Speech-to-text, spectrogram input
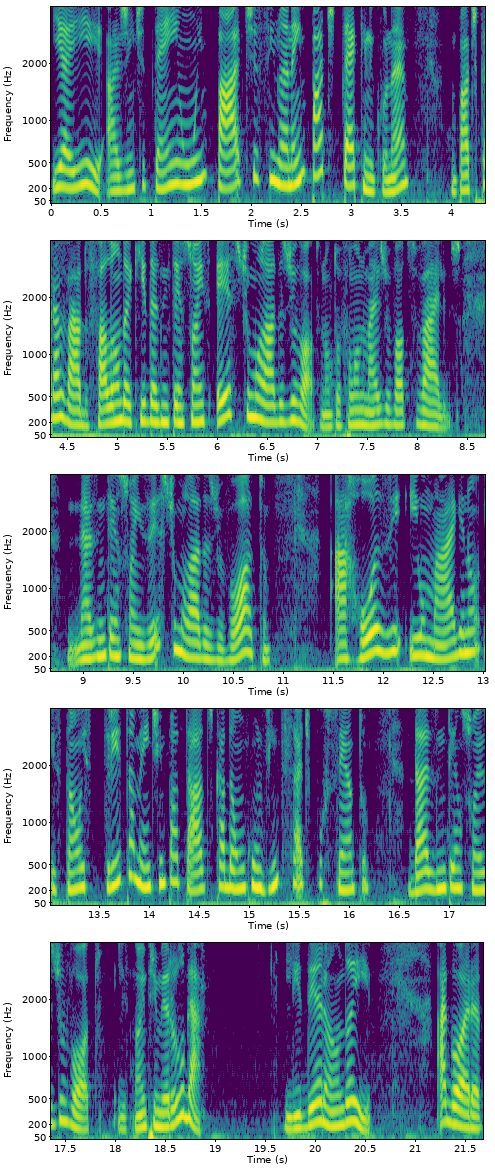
E aí a gente tem um empate, assim, não é nem empate técnico, né? empate cravado, falando aqui das intenções estimuladas de voto. Não estou falando mais de votos válidos. Nas intenções estimuladas de voto, a Rose e o Magno estão estritamente empatados, cada um com 27% das intenções de voto. Eles estão em primeiro lugar liderando aí. Agora,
